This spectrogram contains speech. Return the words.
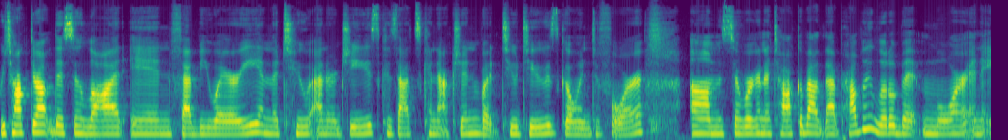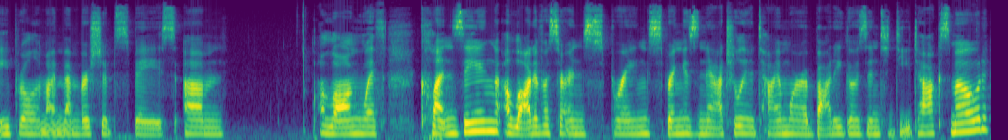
we talked about this a lot in February February and the two energies because that's connection, but two twos go into four. Um, so we're going to talk about that probably a little bit more in April in my membership space. Um, along with cleansing. A lot of us are in spring. Spring is naturally a time where our body goes into detox mode.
